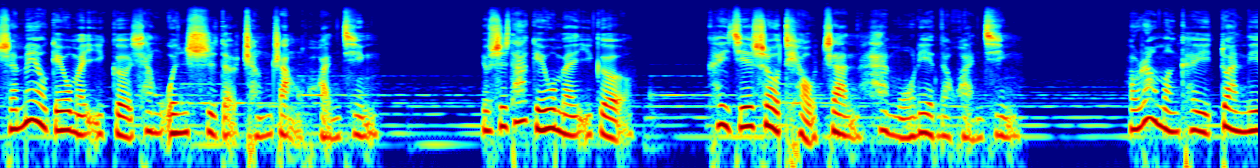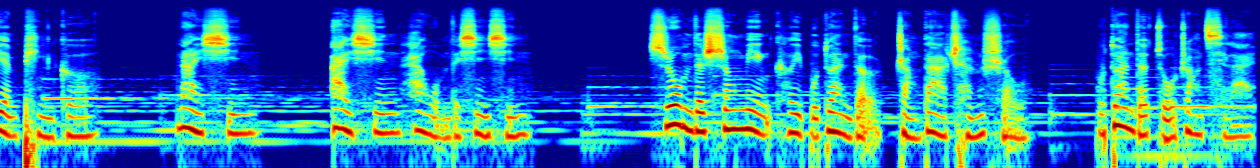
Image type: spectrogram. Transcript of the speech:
神没有给我们一个像温室的成长环境，有时他给我们一个可以接受挑战和磨练的环境，好让我们可以锻炼品格、耐心。爱心和我们的信心，使我们的生命可以不断的长大成熟，不断的茁壮起来。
